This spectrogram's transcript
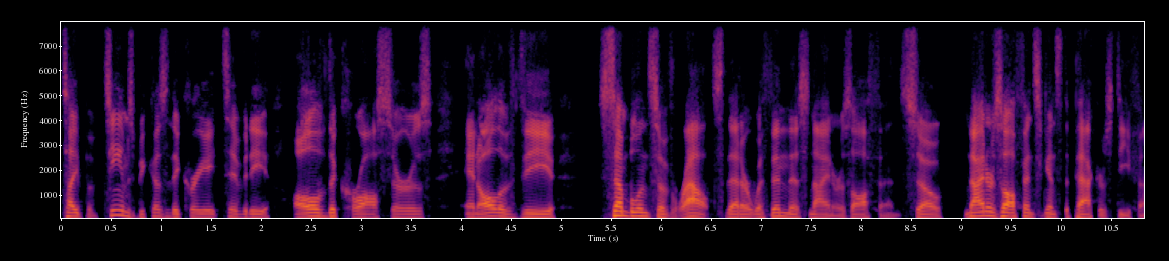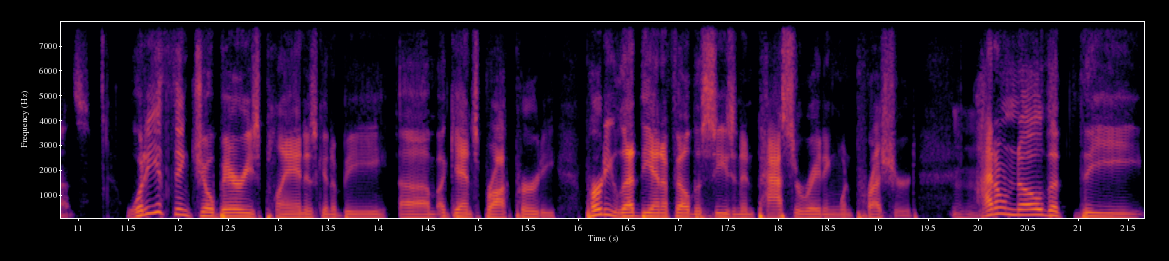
type of teams because of the creativity, all of the crossers, and all of the semblance of routes that are within this Niners offense. So, Niners offense against the Packers defense. What do you think Joe Barry's plan is going to be um, against Brock Purdy? Purdy led the NFL this season in passer rating when pressured. Mm-hmm. I don't know that the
